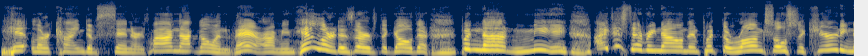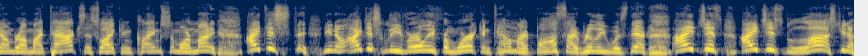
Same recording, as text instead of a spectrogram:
Hitler kind of sinners. Well, I'm not going there. I mean, Hitler deserves to go there, but not me. I just every now and then put the wrong social security number on my taxes so I can claim some more money. I just, you know, I just leave early from work and tell my boss I really was there. I just, I just lust, you know.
